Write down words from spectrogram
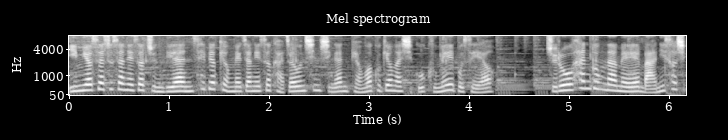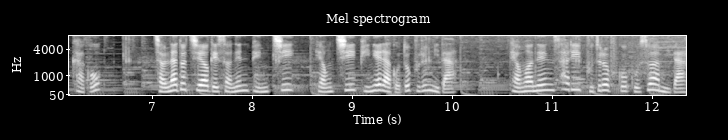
임여사 수산에서 준비한 새벽 경매장에서 가져온 싱싱한 병어 구경하시고 구매해보세요. 주로 한국 남해에 많이 서식하고 전라도 지역에서는 뱅치, 병치, 비내라고도 부릅니다. 병어는 살이 부드럽고 고소합니다.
